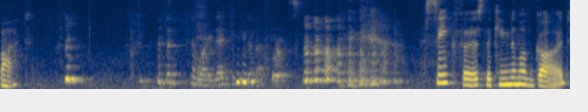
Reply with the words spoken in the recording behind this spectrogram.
But Don't worry, that could be the best for us. seek first the kingdom of God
